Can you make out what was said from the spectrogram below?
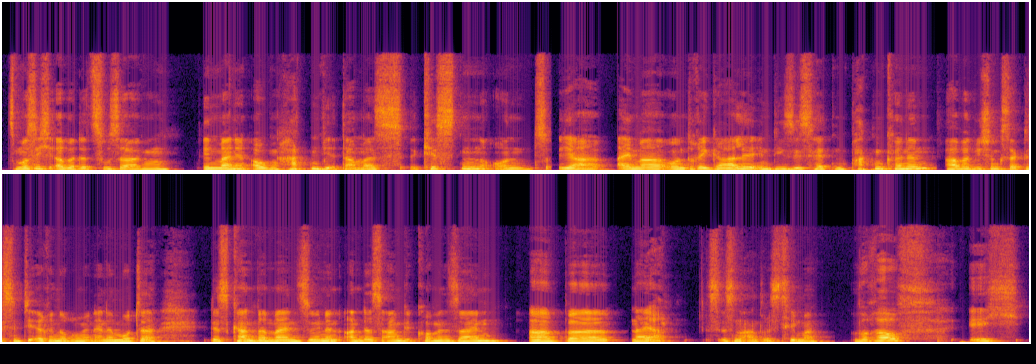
Jetzt muss ich aber dazu sagen, in meinen Augen hatten wir damals Kisten und ja, Eimer und Regale, in die sie es hätten packen können. Aber wie schon gesagt, das sind die Erinnerungen einer Mutter. Das kann bei meinen Söhnen anders angekommen sein. Aber naja, es ist ein anderes Thema. Worauf ich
